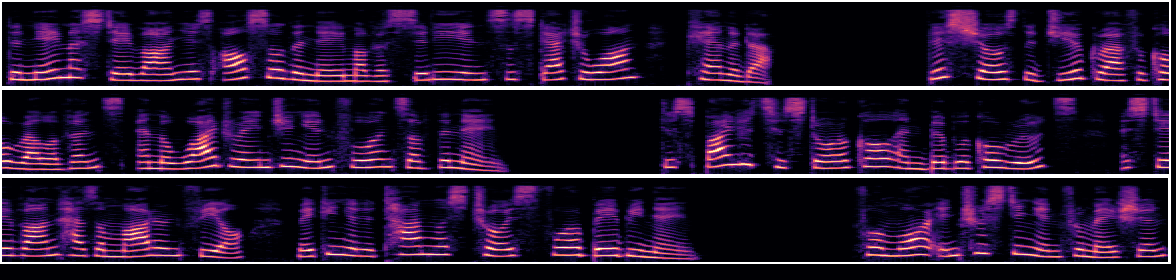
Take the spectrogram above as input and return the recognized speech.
The name Estevan is also the name of a city in Saskatchewan, Canada. This shows the geographical relevance and the wide-ranging influence of the name. Despite its historical and biblical roots, Estevan has a modern feel, making it a timeless choice for a baby name. For more interesting information,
